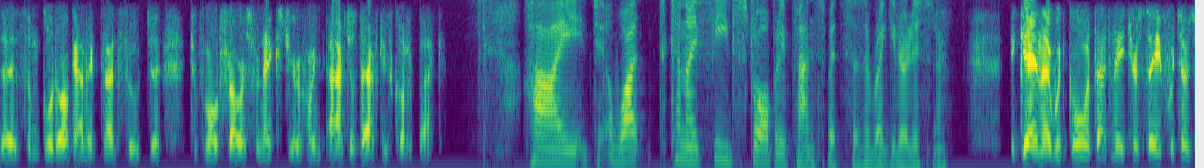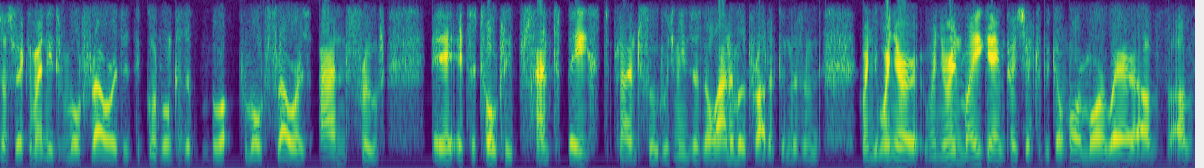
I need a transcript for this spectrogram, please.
uh, some good organic plant food to, to promote flowers for next year when uh, just after you've cut it back. Hi, what can I feed strawberry plants with? Says a regular listener. Again, I would go with that Nature Safe, which I was just recommending to promote flowers. It's a good one because it promotes flowers and fruit. It's a totally plant-based plant food, which means there's no animal product in it. And when you- when you're when you're in my game, Trish, you have to become more and more aware of of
